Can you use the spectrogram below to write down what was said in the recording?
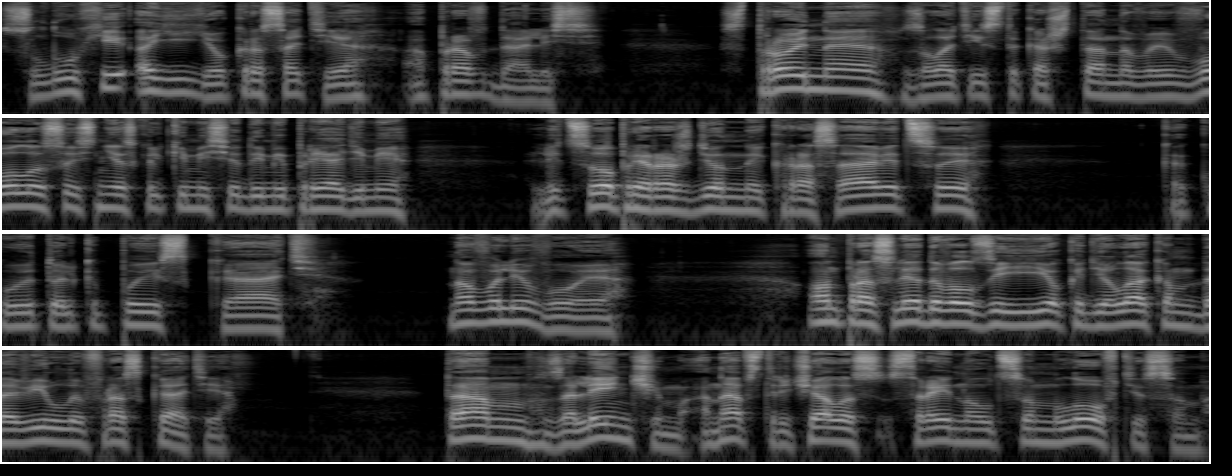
Слухи о ее красоте оправдались. Стройные, золотисто-каштановые волосы с несколькими седыми прядями, лицо прирожденной красавицы, какую только поискать, но волевое. Он проследовал за ее кадиллаком до виллы Фраскати. Там, за Ленчем, она встречалась с Рейнольдсом Лофтисом,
